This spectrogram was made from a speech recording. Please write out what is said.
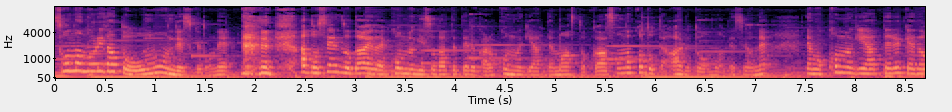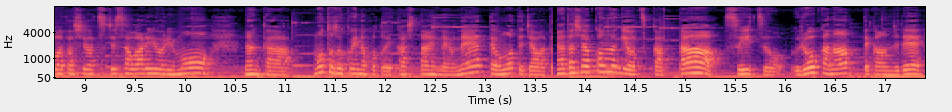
そんなノリだと思うんですけどね。あと先祖代々小麦育ててるから小麦やってますとかそんなことってあると思うんですよね。でも小麦やってるけど私は土触るよりもなんかもっと得意なことを生かしたいんだよね。って思ってじゃあ私は小麦を使ったスイーツを売ろうかなって感じで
